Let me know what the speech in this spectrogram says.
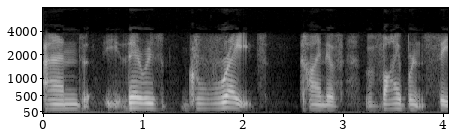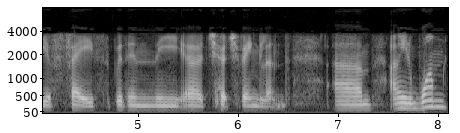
And there is great kind of vibrancy of faith within the uh, Church of England. Um, I mean, one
